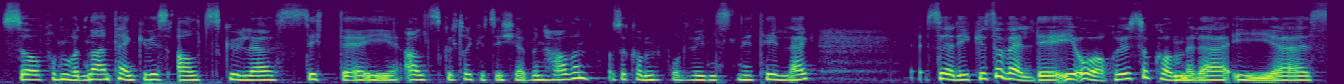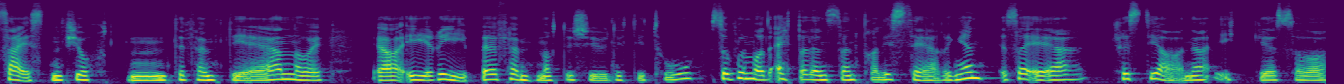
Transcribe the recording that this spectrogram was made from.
Så på en måte når en tenker hvis alt skulle sitte i, alt skulle trykkes i København, og så kommer provinsen i tillegg, så er det ikke så veldig. I Århus så kommer det i 1614 til 51, og ja, i Ribe 1587-92. Så på en måte etter den sentraliseringen så er Kristiania ikke så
